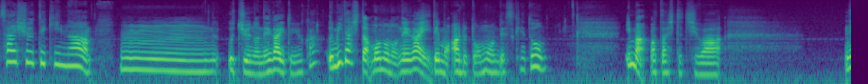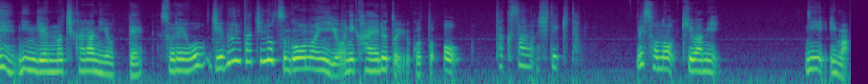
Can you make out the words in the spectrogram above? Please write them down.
最終的なうん宇宙の願いというか生み出したものの願いでもあると思うんですけど今私たちは、ね、人間の力によってそれを自分たちの都合のいいように変えるということをたくさんしてきた。でその極みに今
